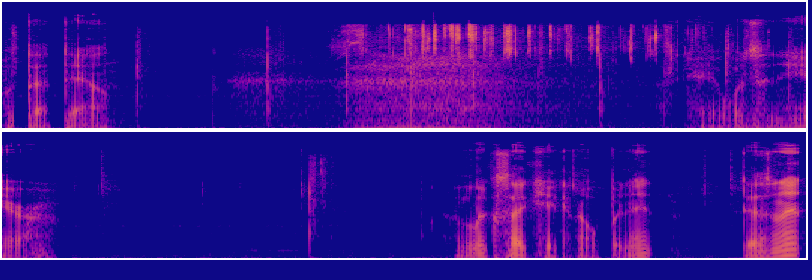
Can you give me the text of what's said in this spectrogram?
Put that down. Okay, what's in here? It looks like you can open it, doesn't it?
